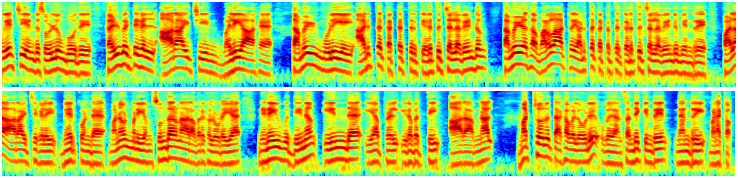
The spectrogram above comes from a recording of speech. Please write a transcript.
முயற்சி என்று சொல்லும்போது கல்வெட்டுகள் ஆராய்ச்சியின் வழியாக தமிழ் மொழியை அடுத்த கட்டத்திற்கு எடுத்துச் செல்ல வேண்டும். தமிழக வரலாற்றை அடுத்த கட்டத்திற்கு எடுத்துச் செல்ல வேண்டும் என்று பல ஆராய்ச்சிகளை மேற்கொண்ட மனோன்மணியம் சுந்தரனார் அவர்களுடைய நினைவு தினம் இந்த ஏப்ரல் இருபத்தி ஆறாம் நாள். மற்றொரு தகவலோடு உங்களை நான் சந்திக்கின்றேன். நன்றி வணக்கம்.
